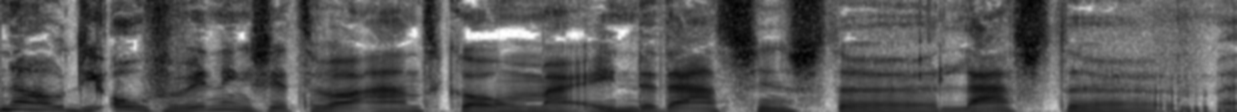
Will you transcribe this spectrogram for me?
Nou, die overwinning zit er wel aan te komen. Maar inderdaad, sinds de laatste. Uh,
